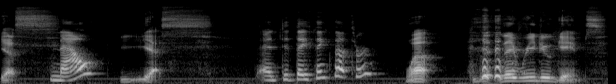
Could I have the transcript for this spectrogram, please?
Yes. now, Yes. and did they think that through? Well, they redo games,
